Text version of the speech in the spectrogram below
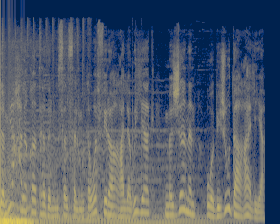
جميع حلقات هذا المسلسل متوفرة على وياك مجانا وبجودة عالية.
